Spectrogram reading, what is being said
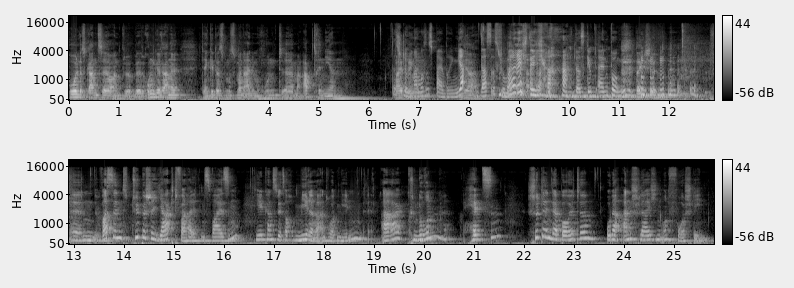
holt das Ganze und äh, rumgerangel. Ich denke, das muss man einem Hund ähm, abtrainieren. Das stimmt, man muss es beibringen. Ja, Ja. das ist schon mal richtig. das gibt einen Punkt. Dankeschön. Ähm, was sind typische Jagdverhaltensweisen? Hier kannst du jetzt auch mehrere Antworten geben. A. Knurren, Hetzen, Schütteln der Beute oder Anschleichen und Vorstehen.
